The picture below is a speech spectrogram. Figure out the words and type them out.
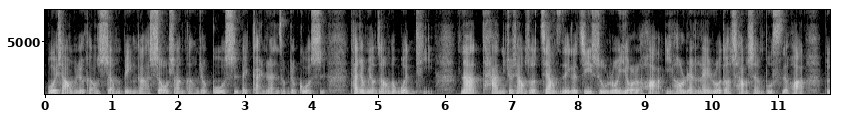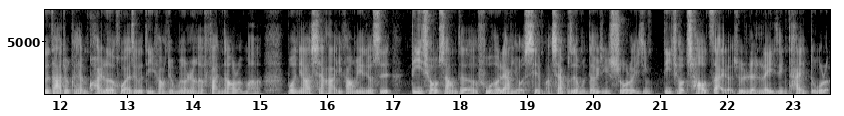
不会像我们就可能生病啊、受伤，可能就过世、被感染什么就过世，他就没有这样的问题。那他你就想说，这样子的一个技术如果有了的话，以后人类如果都长生不死的话，不是大家就可以很快乐活在这个地方，就没有任何烦恼了吗？不过你要想啊，一方面就是。地球上的负荷量有限嘛，现在不是我们都已经说了，已经地球超载了，就是人类已经太多了，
